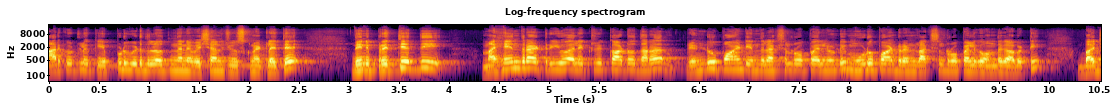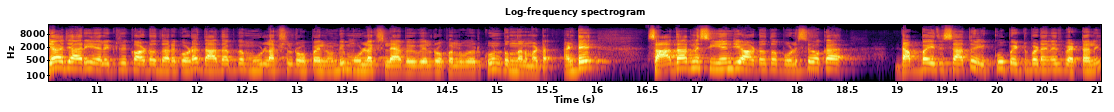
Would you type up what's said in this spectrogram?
మార్కెట్లోకి ఎప్పుడు విడుదలవుతుందనే విషయాన్ని చూసుకున్నట్లయితే దీని ప్రత్యర్థి మహేంద్ర ట్రియో ఎలక్ట్రిక్ ఆటో ధర రెండు పాయింట్ ఎనిమిది లక్షల రూపాయల నుండి మూడు పాయింట్ రెండు లక్షల రూపాయలుగా ఉంది కాబట్టి బజాజ్ ఆరి ఎలక్ట్రిక్ ఆటో ధర కూడా దాదాపుగా మూడు లక్షల రూపాయల నుండి మూడు లక్షల యాభై వేల రూపాయల వరకు ఉంటుందన్నమాట. అంటే సాధారణ సిఎన్జి ఆటోతో పోలిస్తే ఒక డెబ్బై ఐదు శాతం ఎక్కువ పెట్టుబడి అనేది పెట్టాలి.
